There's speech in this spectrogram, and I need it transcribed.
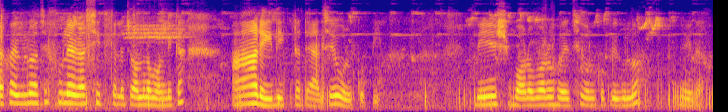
দেখো, এগুলো আছে ফুলের গাছ শীতকালে চন্দ্রমল্লিকা। আর এই দিকটাতে আছে ওলকপি। বেশ বড় বড় হয়েছে ওলকপিগুলো। এই দেখো,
